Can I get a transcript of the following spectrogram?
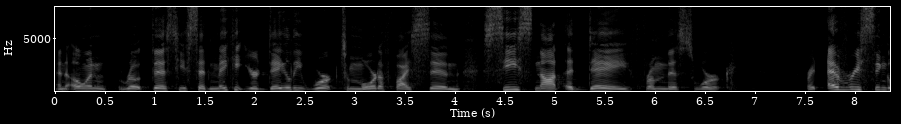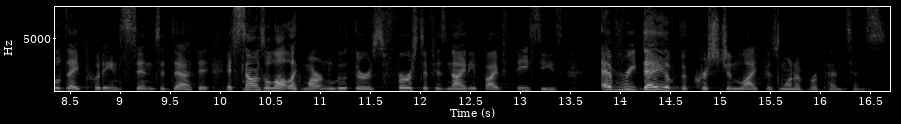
And Owen wrote this He said, Make it your daily work to mortify sin, cease not a day from this work. Right? Every single day, putting sin to death. It, it sounds a lot like Martin Luther's first of his 95 Theses. Every day of the Christian life is one of repentance.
